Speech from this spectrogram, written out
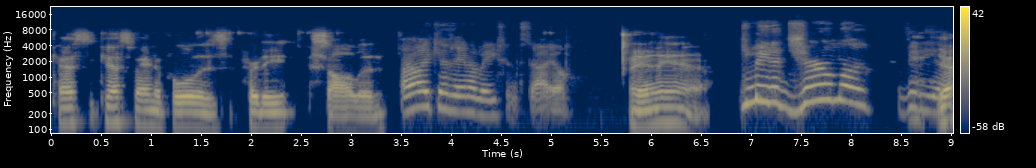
Cass Cas van de Pol is pretty solid. I like his animation style. Yeah, yeah. He made a Jerma video. Yeah,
